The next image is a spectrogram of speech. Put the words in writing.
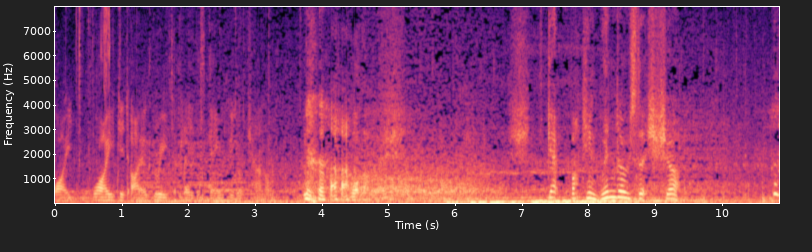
Why, why did I agree to play this game for your channel? what? Get fucking windows that shut! okay,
